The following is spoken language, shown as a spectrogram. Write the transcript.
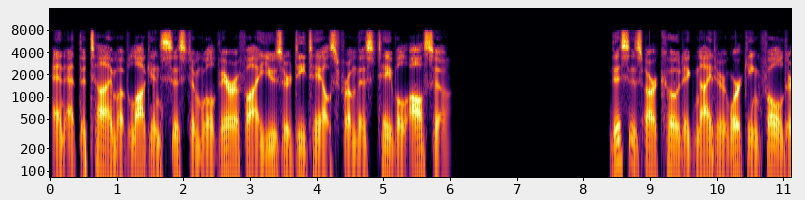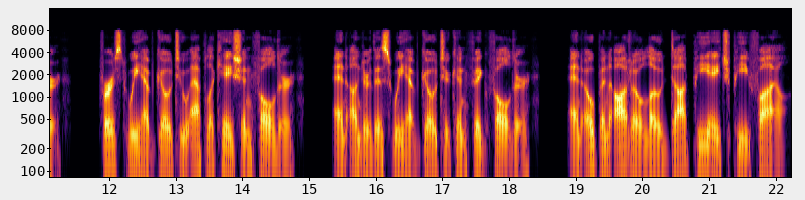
and at the time of login system will verify user details from this table also. This is our CodeIgniter working folder, first we have go to application folder, and under this we have go to config folder, and open autoload.php file.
